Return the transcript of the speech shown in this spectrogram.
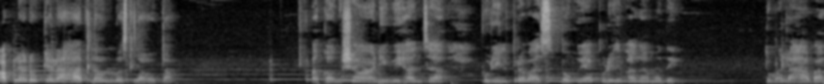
आपल्या डोक्याला हात लावून बसला होता. आकांक्षा आणि विहांचा पुढील प्रवास बघूया पुढील भागामध्ये. तुम्हाला हा भाग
